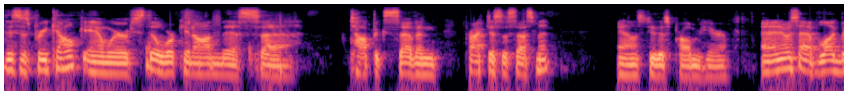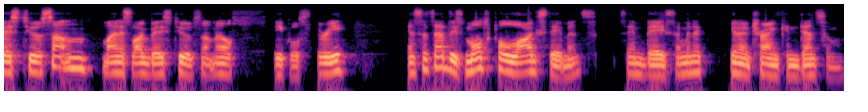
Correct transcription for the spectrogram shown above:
This is pre-calc and we're still working on this uh, topic seven practice assessment. And let's do this problem here. And I notice I have log base two of something minus log base two of something else equals three. And since I have these multiple log statements, same base, I'm gonna, gonna try and condense them.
